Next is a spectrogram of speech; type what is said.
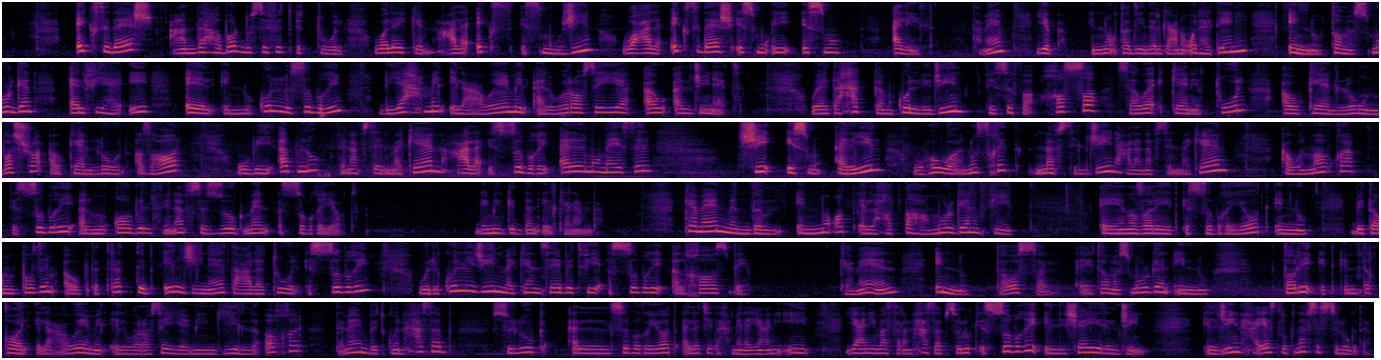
X dash عندها برضو صفة الطول ولكن على X اسمه جين وعلى X dash اسمه إيه؟ اسمه أليل تمام؟ يبقى النقطة دي نرجع نقولها تاني إنه توماس مورجان قال فيها إيه؟ قال إن كل صبغي بيحمل العوامل الوراثية أو الجينات ويتحكم كل جين في صفة خاصة سواء كانت طول أو كان لون بشرة أو كان لون أزهار وبيقابلوا في نفس المكان على الصبغ المماثل شيء اسمه قليل وهو نسخة نفس الجين على نفس المكان أو الموقع في الصبغ المقابل في نفس الزوج من الصبغيات. جميل جدا الكلام ده. كمان من ضمن النقط اللي حطها مورجان في نظرية الصبغيات إنه بتنتظم أو بتترتب الجينات على طول الصبغي ولكل جين مكان ثابت في الصبغي الخاص به. كمان إنه توصل توماس مورجان إنه طريقة انتقال العوامل الوراثية من جيل لآخر تمام بتكون حسب سلوك الصبغيات التي تحملها. يعني إيه؟ يعني مثلا حسب سلوك الصبغي اللي شايل الجين. الجين هيسلك نفس السلوك ده.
